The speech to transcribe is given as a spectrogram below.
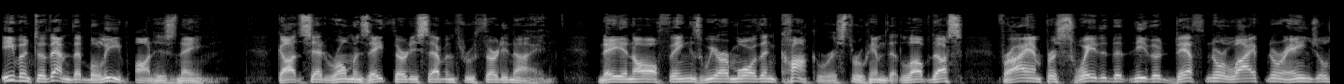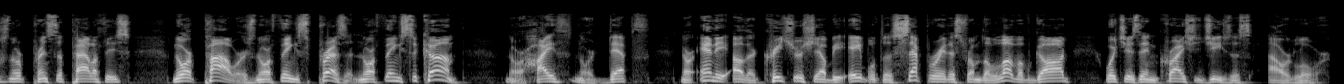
even to them that believe on his name. God said, Romans 8, 37 through 39, Nay, in all things we are more than conquerors through him that loved us, for I am persuaded that neither death, nor life, nor angels, nor principalities, nor powers, nor things present, nor things to come, nor height, nor depth, nor any other creature shall be able to separate us from the love of God which is in Christ Jesus our Lord.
